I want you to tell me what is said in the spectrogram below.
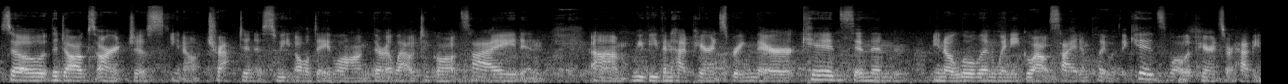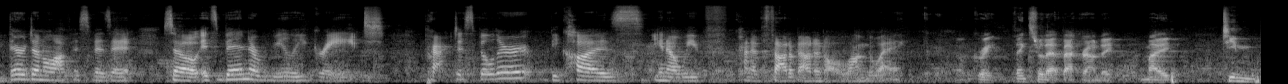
So the dogs aren't just, you know, trapped in a suite all day long. They're allowed to go outside. And um, we've even had parents bring their kids and then, you know, Lola and Winnie go outside and play with the kids while the parents are having their dental office visit. So it's been a really great practice builder because you know we've kind of thought about it all along the way. Oh, great, thanks for that background. I, my team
